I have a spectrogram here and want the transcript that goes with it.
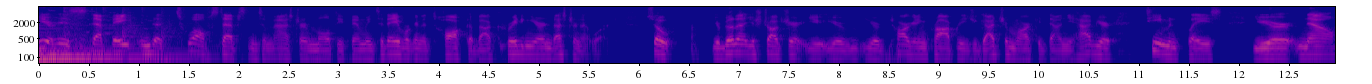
here is step eight into 12 steps into master mastering multifamily. Today, we're going to talk about creating your investor network. So you're building out your structure, you, you're you're targeting properties, you got your market down, you have your team in place, you're now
